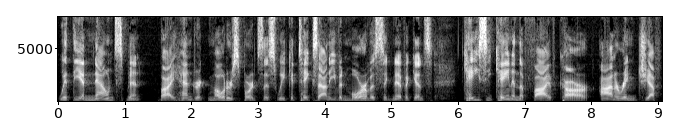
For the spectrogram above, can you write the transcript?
with the announcement by Hendrick Motorsports this week, it takes on even more of a significance. Kasey Kahne in the five car honoring Geoff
